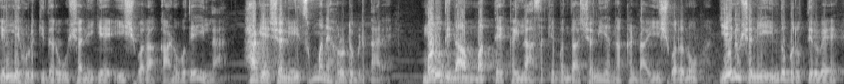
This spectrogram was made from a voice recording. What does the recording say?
ಎಲ್ಲಿ ಹುಡುಕಿದರೂ ಶನಿಗೆ ಈಶ್ವರ ಕಾಣುವುದೇ ಇಲ್ಲ. ಹಾಗೆ ಶನಿ ಸುಮ್ಮನೆ ಹೊರಟು ಬಿಡ್ತಾನೆ. ಮರುದಿನ ಮತ್ತೆ ಕೈಲಾಸಕ್ಕೆ ಬಂದ ಶನಿಯನ್ನ ಕಂಡ ಈಶ್ವರನು, ಏನು ಶನಿ, ಇಂದು ಬರುತ್ತಿರುವೆ?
